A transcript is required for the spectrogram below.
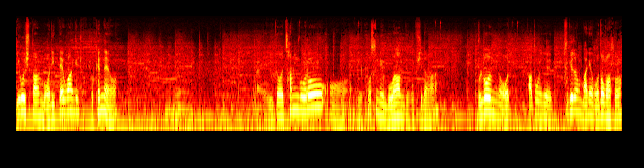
끼고 싶다면 머리 빼고 하는 게 좋, 좋겠네요. 음. 아, 이거 참고로 어, 이 코스믹 뭐 나오는지 봅시다. 물론 어, 나도 이제 부계정 많이 얻어봐서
